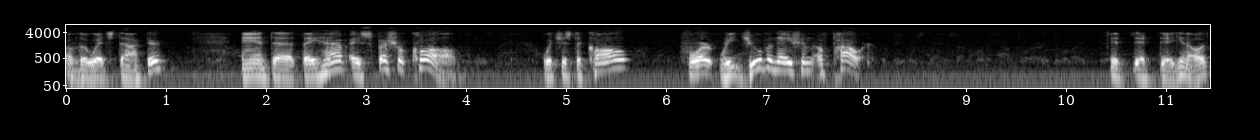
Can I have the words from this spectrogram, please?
of the witch doctor, And uh, they have a special call, which is the call for rejuvenation of power. It, it, it, you know, it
